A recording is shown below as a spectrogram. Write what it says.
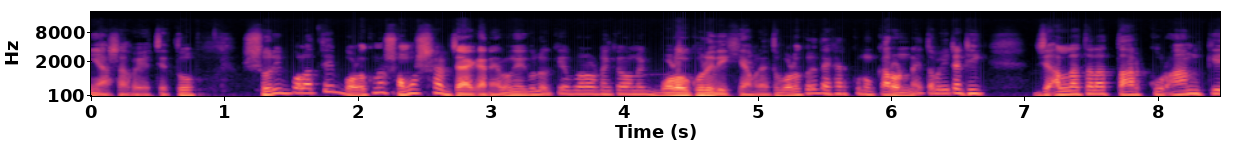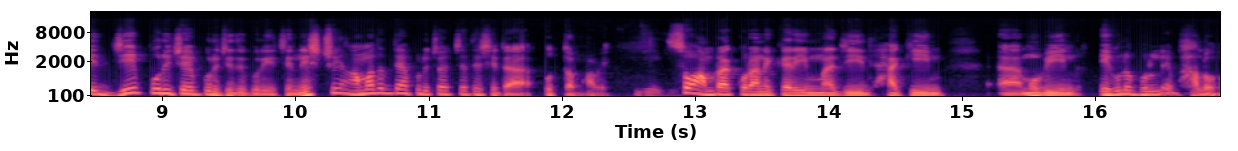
নিয়ে আসা হয়েছে। তো শরীফ বলাতে বড় কোনো সমস্যার জায়গা নেই এবং এগুলোকে আবার অনেকে অনেক বড় করে দেখি আমরা। এত বড় করে দেখার কোনো কারণ নাই। তবে এটা ঠিক যে আল্লাহ তালা তার কোরআনকে যে পরিচয়ে পরিচিত করিয়েছে নিশ্চয়ই আমাদের দেওয়া পরিচয়ের চাইতে সেটা উত্তম হবে। সো আমরা কোরআনে কারিম মাজিদ হাকিম মুবিন, এগুলো বললে ভালো।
